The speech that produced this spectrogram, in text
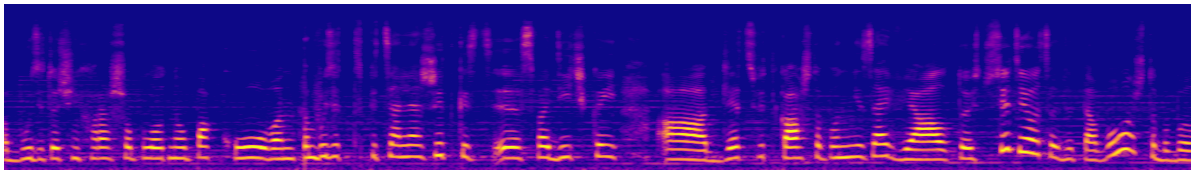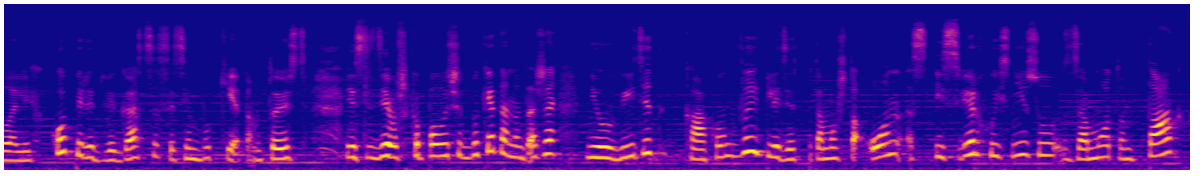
будет очень хорошо плотно упакован, там будет специальная жидкость э, с водичкой а, для цветка, чтобы он не завял, то есть все делается для того, чтобы было легко передвигаться с этим букетом, то есть если девушка получит букет, она даже не увидит, как он выглядит, потому что он и сверху, и снизу замотан так,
